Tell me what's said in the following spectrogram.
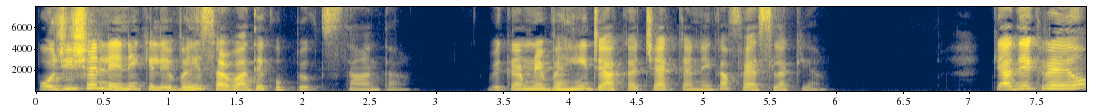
पोजीशन लेने के लिए वही सर्वाधिक उपयुक्त स्थान था। विक्रम ने वहीं जाकर चेक करने का फैसला किया। क्या देख रहे हो?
